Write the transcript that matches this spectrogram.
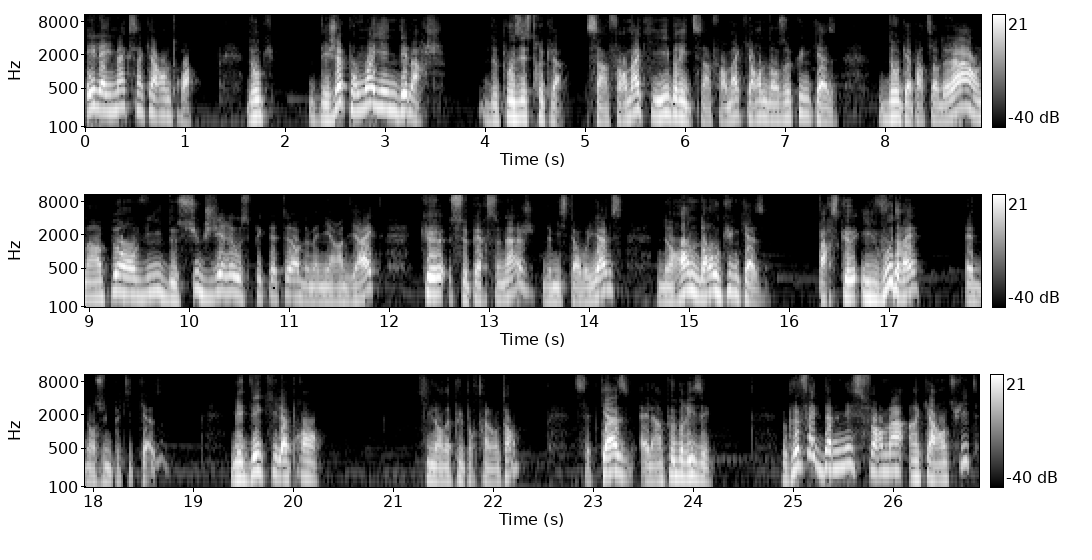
et l'IMAX 1.43. Donc déjà, pour moi, il y a une démarche de poser ce truc-là c'est un format qui est hybride, c'est un format qui rentre dans aucune case. Donc à partir de là, on a un peu envie de suggérer au spectateur de manière indirecte que ce personnage de Mr. Williams ne rentre dans aucune case. Parce qu'il voudrait être dans une petite case, mais dès qu'il apprend qu'il n'en a plus pour très longtemps, cette case, elle est un peu brisée. Donc le fait d'amener ce format 1.48,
